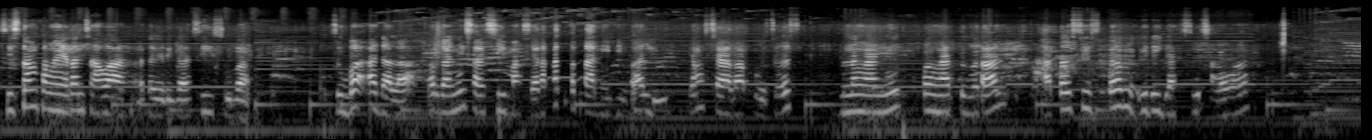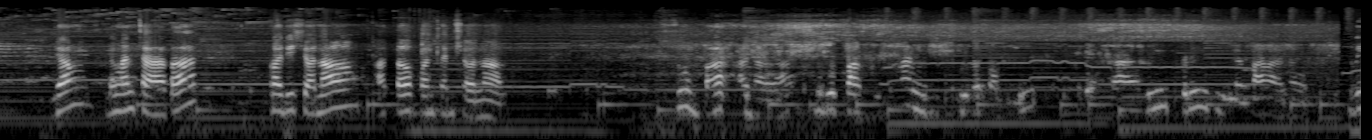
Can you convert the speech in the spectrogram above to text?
Sistem pengairan sawah atau irigasi Subak. Subak adalah organisasi masyarakat petani di Bali yang secara khusus menangani pengaturan atau sistem irigasi sawah yang dengan cara tradisional atau konvensional. Subak adalah merupakan filosofi dari Sri Hitakarana. Sri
